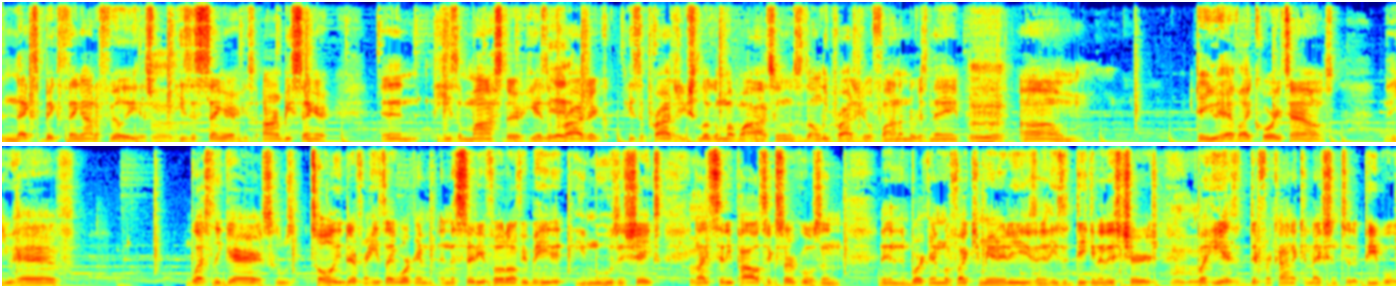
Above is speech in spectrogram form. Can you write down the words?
the next big thing out of Philly. Is Mm. he's a singer. He's an R&B singer. And he's a monster. He has a Yeah. project. He's a project. You should look him up on iTunes. It's the only project you'll find under his name. Mm-hmm. Um, then you have like Corey Towns. Then you have Wesley Garris, who's totally different. He's like working in the city of Philadelphia, but he he moves and shakes in like city politics circles and and working with like communities. And he's a deacon of this church, but he has a different kind of connection to the people.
